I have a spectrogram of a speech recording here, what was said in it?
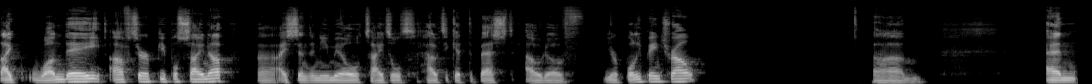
like one day after people sign up, uh, I send an email titled "How to get the best out of your Polypane trial," um, and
